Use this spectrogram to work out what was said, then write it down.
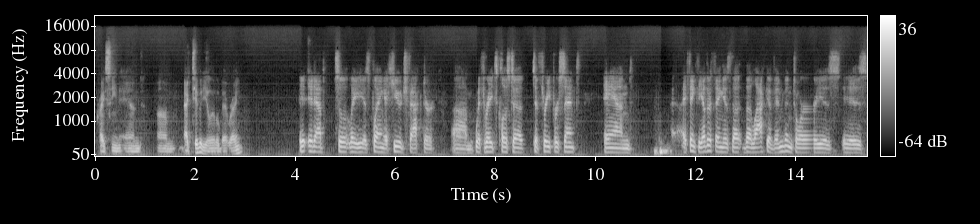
pricing and um, activity a little bit, right? It, it, absolutely is playing a huge factor um, with rates close to to three percent and I think the other thing is the the lack of inventory is is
